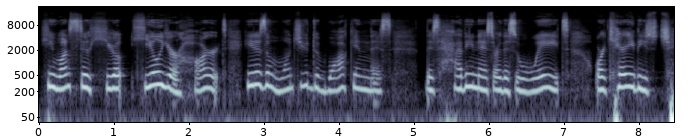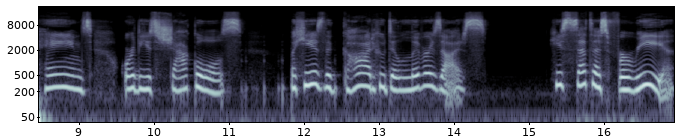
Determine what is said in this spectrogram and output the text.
He wants to heal heal your heart. He doesn't want you to walk in this this heaviness or this weight or carry these chains or these shackles. But he is the God who delivers us. He sets us free.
